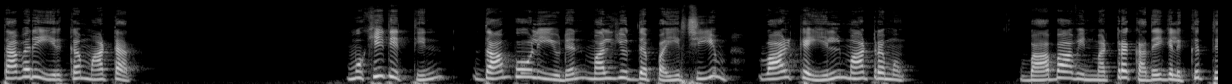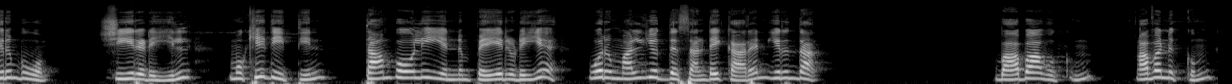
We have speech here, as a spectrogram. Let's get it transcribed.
தவறி இருக்க மாட்டார். முஹிதித்தின் தாம்போலியுடன் மல்யுத்த பயிற்சியும் வாழ்க்கையில் மாற்றமும். பாபாவின் மற்ற கதைகளுக்கு திரும்புவோம். ஷீரடியில் முஹிதீத்தின் தாம்போலி என்னும் பெயருடைய ஒரு மல்யுத்த சண்டைக்காரன் இருந்தான். பாபாவுக்கும் அவனுக்கும்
